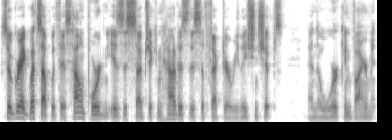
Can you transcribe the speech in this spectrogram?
So, Greg, what's up with this? How important is this subject, and how does this affect our relationships and the work environment?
